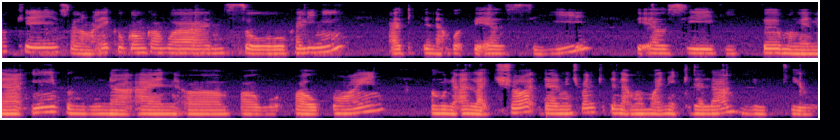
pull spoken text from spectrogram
Okay, Assalamualaikum kawan-kawan. So, kali ni uh, kita nak buat PLC. PLC kita mengenai penggunaan uh, power, PowerPoint, penggunaan light shot dan macam mana kita nak memuat ni ke dalam YouTube.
